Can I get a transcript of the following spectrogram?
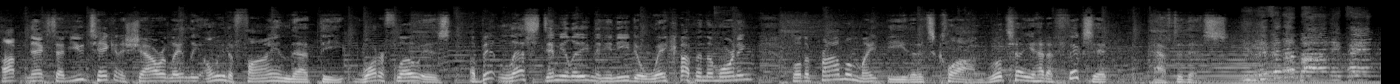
Up next, have you taken a shower lately only to find that the water flow is a bit less stimulating than you need to wake up in the morning? Well, the problem might be that it's clogged. We'll tell you how to fix it after this. You live in a money pit.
